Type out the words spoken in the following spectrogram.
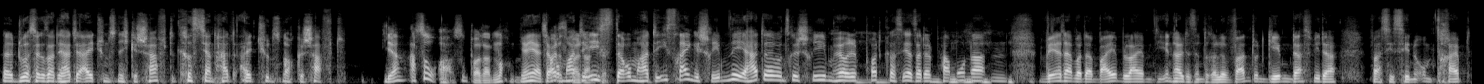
äh, Du hast ja gesagt, er hat ja iTunes nicht geschafft. Christian hat iTunes noch geschafft. Ja, ach so, oh, super, dann noch. Ja, ja, darum hatte ich darum hatte ich's reingeschrieben. Nee, er hatte uns geschrieben, höre den Podcast erst seit ein paar Monaten, werde aber dabei bleiben. Die Inhalte sind relevant und geben das wieder, was die Szene umtreibt.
